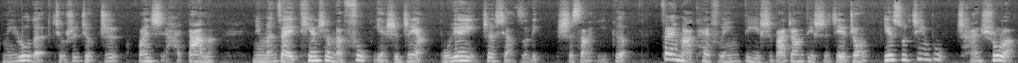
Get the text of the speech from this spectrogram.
迷路的九十九只欢喜还大呢。你们在天上的父也是这样，不愿意这小子里失丧一个。在马太福音第十八章第十节中，耶稣进一步阐述了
